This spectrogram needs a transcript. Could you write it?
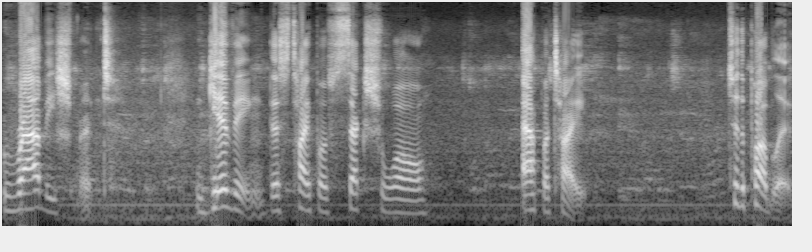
ravishment, giving this type of sexual appetite to the public.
